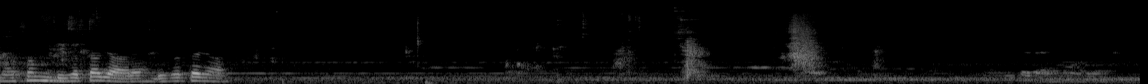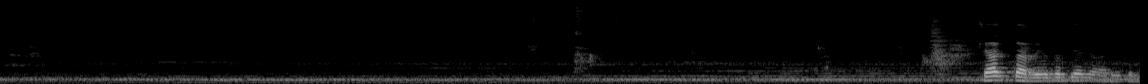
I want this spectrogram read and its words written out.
मौसम बिगड़ता जा रहा है, बिगड़ता जा रहा है। क्या कर रहे हो? उधर क्या जा रहे हो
